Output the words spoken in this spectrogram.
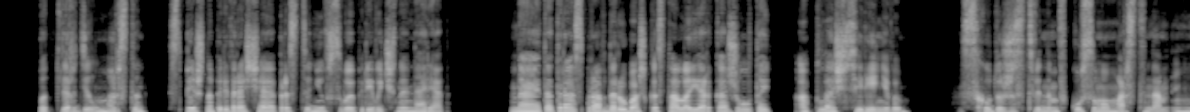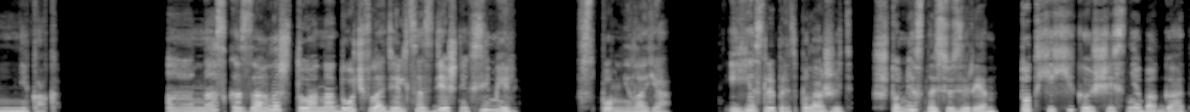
— подтвердил Марстон, спешно превращая простыню в свой привычный наряд. На этот раз, правда, рубашка стала ярко-желтой, а плащ сиреневым. С художественным вкусом у Марстона никак. «А «Она сказала, что она дочь владельца здешних земель», — вспомнила я. «И если предположить, что местный сюзерен, тот хихикающий с неба гад,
